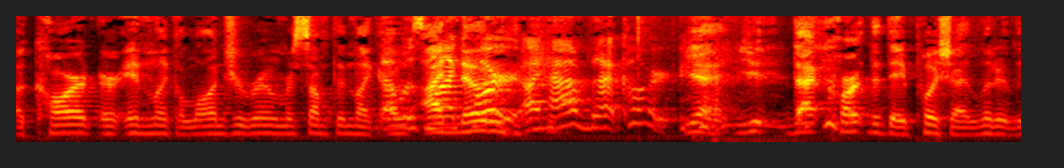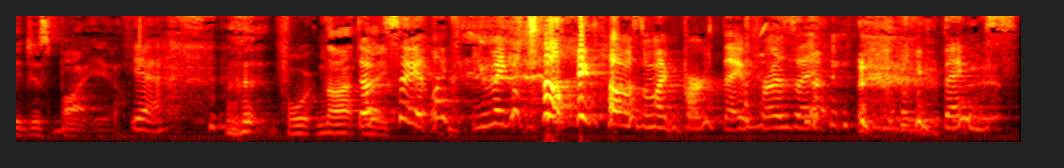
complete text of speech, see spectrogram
a cart or in like a laundry room or something like that I, was I my know cart. I have that cart. Yeah, you, that cart that they push, I literally just bought you. Yeah. For not don't like say it like you make it sound like that was my birthday present. Like, thanks.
